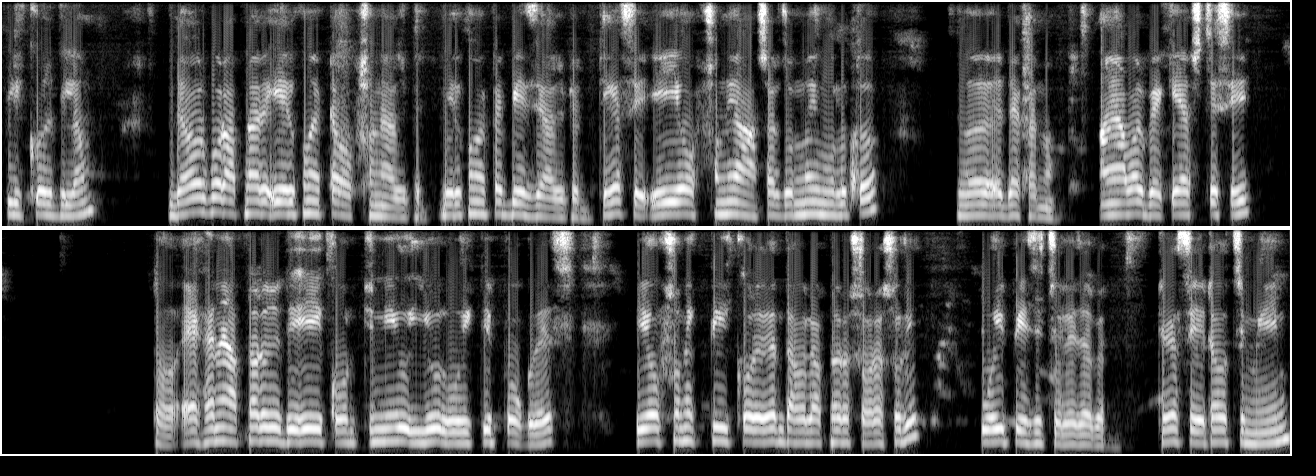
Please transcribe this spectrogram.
ক্লিক করে দিলাম। দেওয়ার পর আপনার এরকম একটা অপশনে আসবেন, এরকম একটা পেজে আসবেন, ঠিক আছে? এই অপশনে আসার জন্যই মূলত দেখানো। আমি আবার ব্যাকে আসতেছি। তো এখানে আপনারা যদি এই কন্টিনিউ ইউর উইকলি প্রোগ্রেস এই অপশনে ক্লিক করে দেন, তাহলে আপনারা সরাসরি ওই পেজে চলে যাবেন। ঠিক আছে? এটা হচ্ছে মেইন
